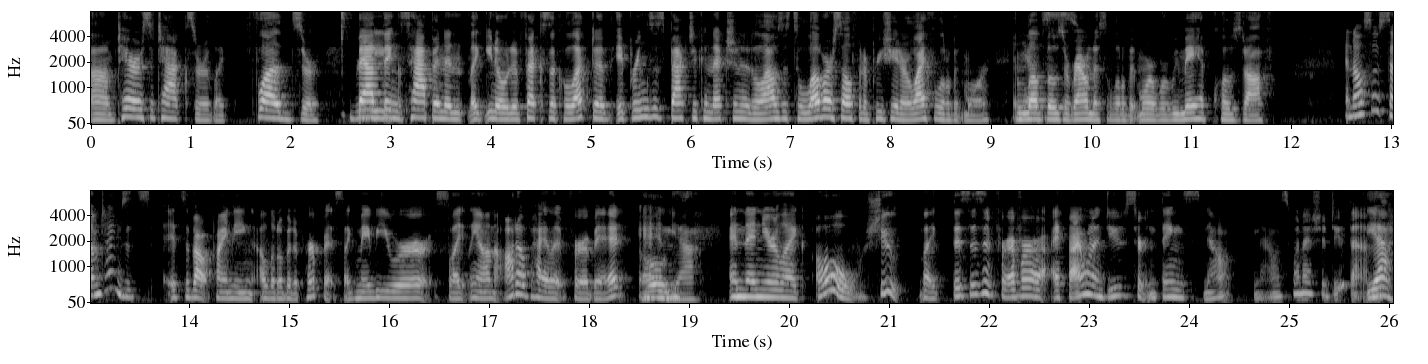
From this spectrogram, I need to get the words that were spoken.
um, terrorist attacks or like floods or bad things happen and like you know it affects the collective it brings us back to connection it allows us to love ourselves and appreciate our life a little bit more and love those around us a little bit more where we may have closed off And also sometimes it's it's about finding a little bit of purpose. Like maybe you were slightly on autopilot for a bit. And, Oh, yeah. And then you're like, oh shoot, like this isn't forever. If I want to do certain things now, now is when I should do them. Yeah.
